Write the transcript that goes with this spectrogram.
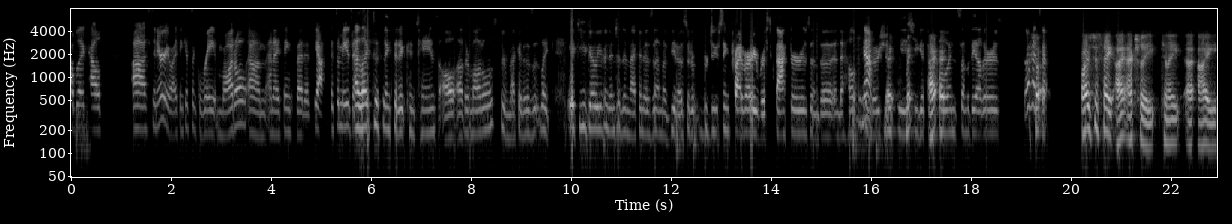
public health uh, scenario i think it's a great model um, and i think that it's yeah it's amazing i like to think that it contains all other models through mechanism like if you go even into the mechanism of you know sort of reducing primary risk factors and the and the health yeah. promotion piece you get to pull I, in some of the others go ahead so, Scott. i was just saying i actually can i i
